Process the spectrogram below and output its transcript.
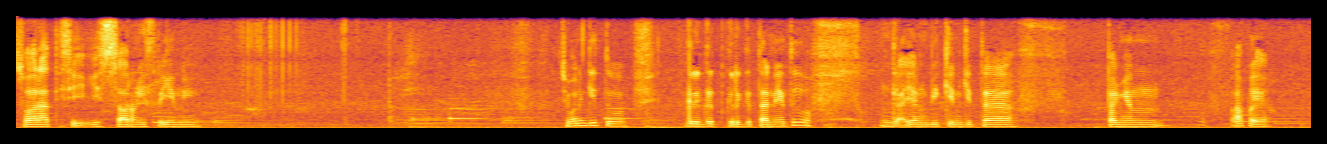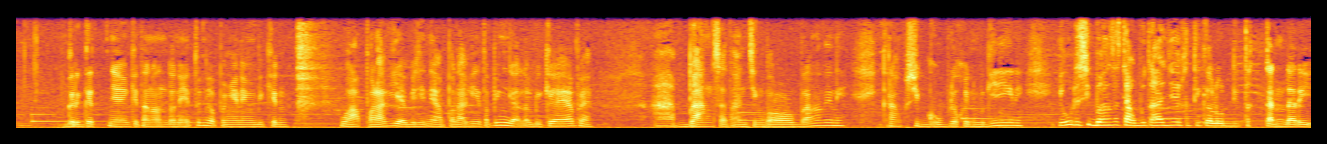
suara si seorang istri ini. Cuman gitu greget gregetannya itu nggak yang bikin kita pengen apa ya gregetnya kita nontonnya itu nggak pengen yang bikin wah apalagi ya abis ini apalagi tapi nggak lebih kayak apa ya ah bangsat anjing tolol banget ini. Kenapa sih goblokin begini nih ya udah sih bangsa cabut aja ketika lu ditekan dari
